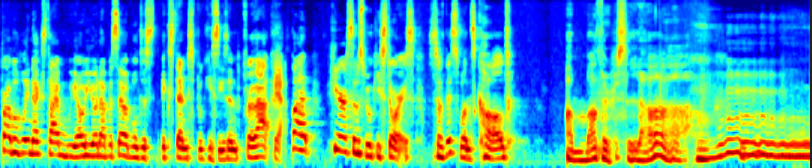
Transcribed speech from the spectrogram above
Probably next time we owe you an episode, we'll just extend spooky season for that. Yeah. But here are some spooky stories. So this one's called A Mother's Love. Ooh.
